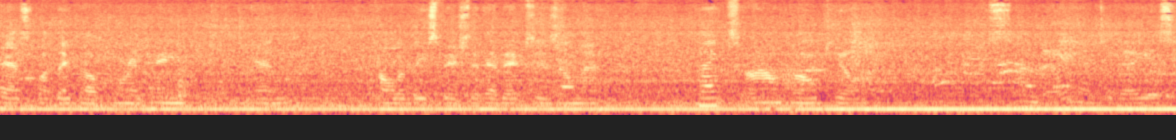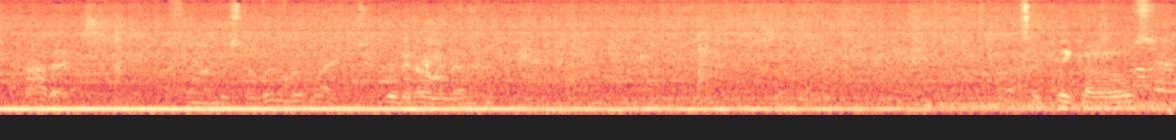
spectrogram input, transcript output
passed what they call quarantine. And all of these fish that have X's on the tanks are on hold till Sunday, and today is Friday. So I'm just a little bit late, a little bit early rather. Lots of Clicos.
